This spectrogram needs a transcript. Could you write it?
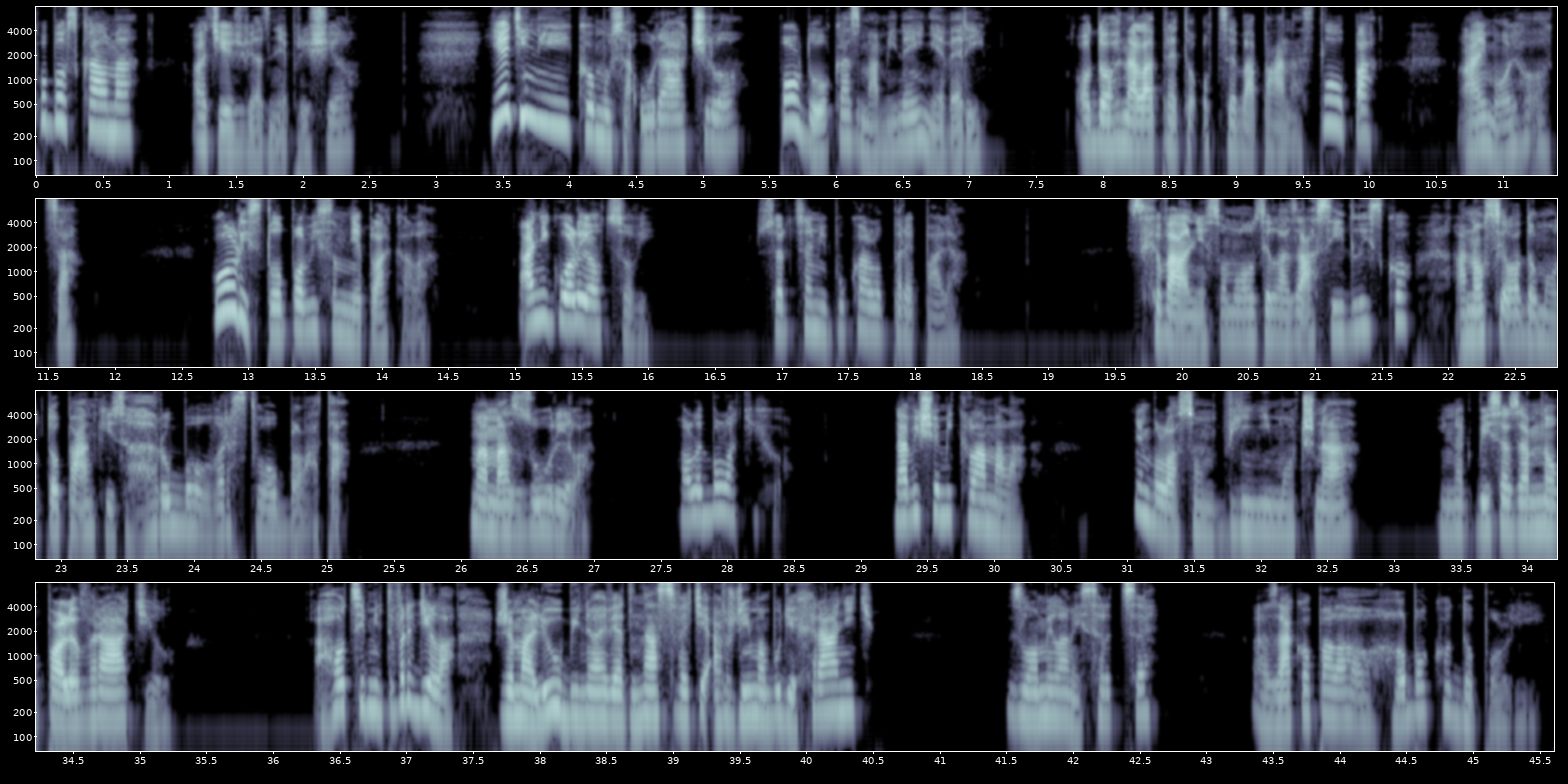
poboskal ma a tiež viac neprišiel. Jediný, komu sa uráčilo, bol dôkaz maminej nevery. Odohnala preto od seba pána stĺpa, aj môjho otca. Kvôli stĺpovi som neplakala. Ani kvôli otcovi. Srdce mi pukalo prepaľa. Schválne som lozila za sídlisko a nosila domov topánky s hrubou vrstvou blata. Mama zúrila, ale bola ticho. Navyše mi klamala. Nebola som výnimočná, inak by sa za mnou Paľo vrátil. A hoci mi tvrdila, že ma ľúbi najviac na svete a vždy ma bude chrániť, zlomila mi srdce a zakopala ho hlboko do polí.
